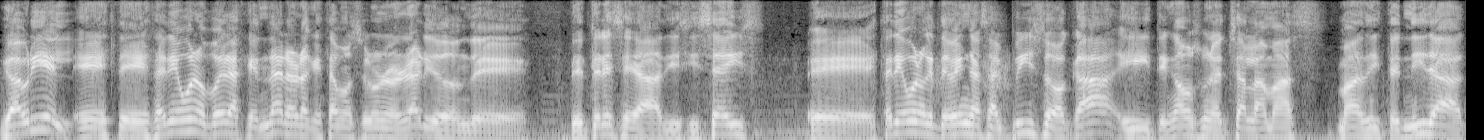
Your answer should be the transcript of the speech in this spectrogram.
Gabriel, este, estaría bueno poder agendar ahora que estamos en un horario donde de 13 a 16 eh, estaría bueno que te vengas al piso acá y tengamos una charla más, más distendida,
